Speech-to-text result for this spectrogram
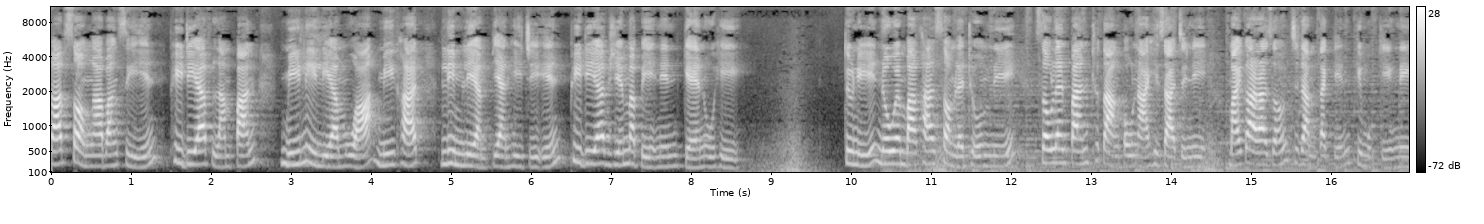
ကပ်ဆောင်ငါဘန်းစီင် PDF လမ်ပန်မီလီလီယမ်ဝါမီခတ်လင်လီယမ်ပြန်ဟီဂျီင် PDF ရင်းမပင်နင်ကဲနိုဟီ ma pe nin gen u hi tu ni november kha som le thum ni ဇောလန်ပန်ထတန်ကုနာဟိစာချင်းနီမိုက်ကာရာဇုံจิဒမ်တကင်ကိမုကင်းနီ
